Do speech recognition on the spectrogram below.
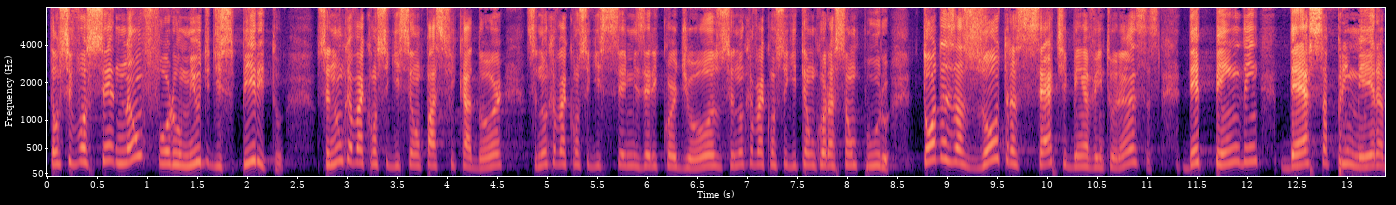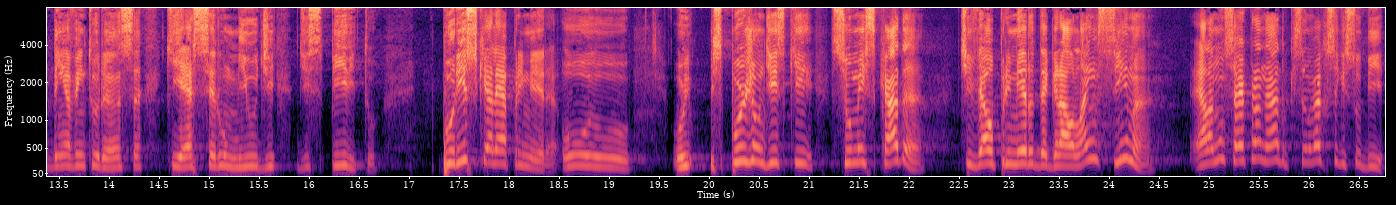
Então, se você não for humilde de espírito, você nunca vai conseguir ser um pacificador, você nunca vai conseguir ser misericordioso, você nunca vai conseguir ter um coração puro. Todas as outras sete bem-aventuranças dependem dessa primeira bem-aventurança, que é ser humilde de espírito. Por isso que ela é a primeira. O, o Spurgeon diz que se uma escada tiver o primeiro degrau lá em cima, ela não serve para nada, porque você não vai conseguir subir.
